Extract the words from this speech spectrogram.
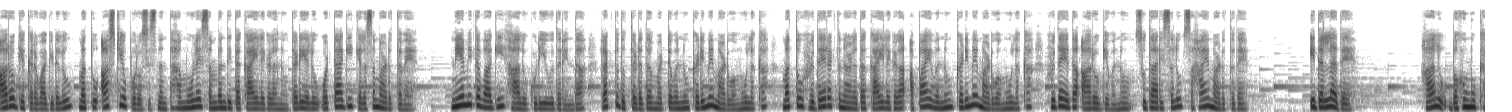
ಆರೋಗ್ಯಕರವಾಗಿಡಲು ಮತ್ತು ಆಸ್ಟಿಯೋಪೊರೋಸಿಸ್ನಂತಹ ಮೂಳೆ ಸಂಬಂಧಿತ ಕಾಯಿಲೆಗಳನ್ನು ತಡೆಯಲು ಒಟ್ಟಾಗಿ ಕೆಲಸ ಮಾಡುತ್ತವೆ. ನಿಯಮಿತವಾಗಿ ಹಾಲು ಕುಡಿಯುವುದರಿಂದ ರಕ್ತದೊತ್ತಡದ ಮಟ್ಟವನ್ನು ಕಡಿಮೆ ಮಾಡುವ ಮೂಲಕ ಮತ್ತು ಹೃದಯ ರಕ್ತನಾಳದ ಕಾಯಿಲೆಗಳ ಅಪಾಯವನ್ನು ಕಡಿಮೆ ಮಾಡುವ ಮೂಲಕ ಹೃದಯದ ಆರೋಗ್ಯವನ್ನು ಸುಧಾರಿಸಲು ಸಹಾಯ ಮಾಡುತ್ತದೆ. ಇದಲ್ಲದೆ, ಹಾಲು ಬಹುಮುಖ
